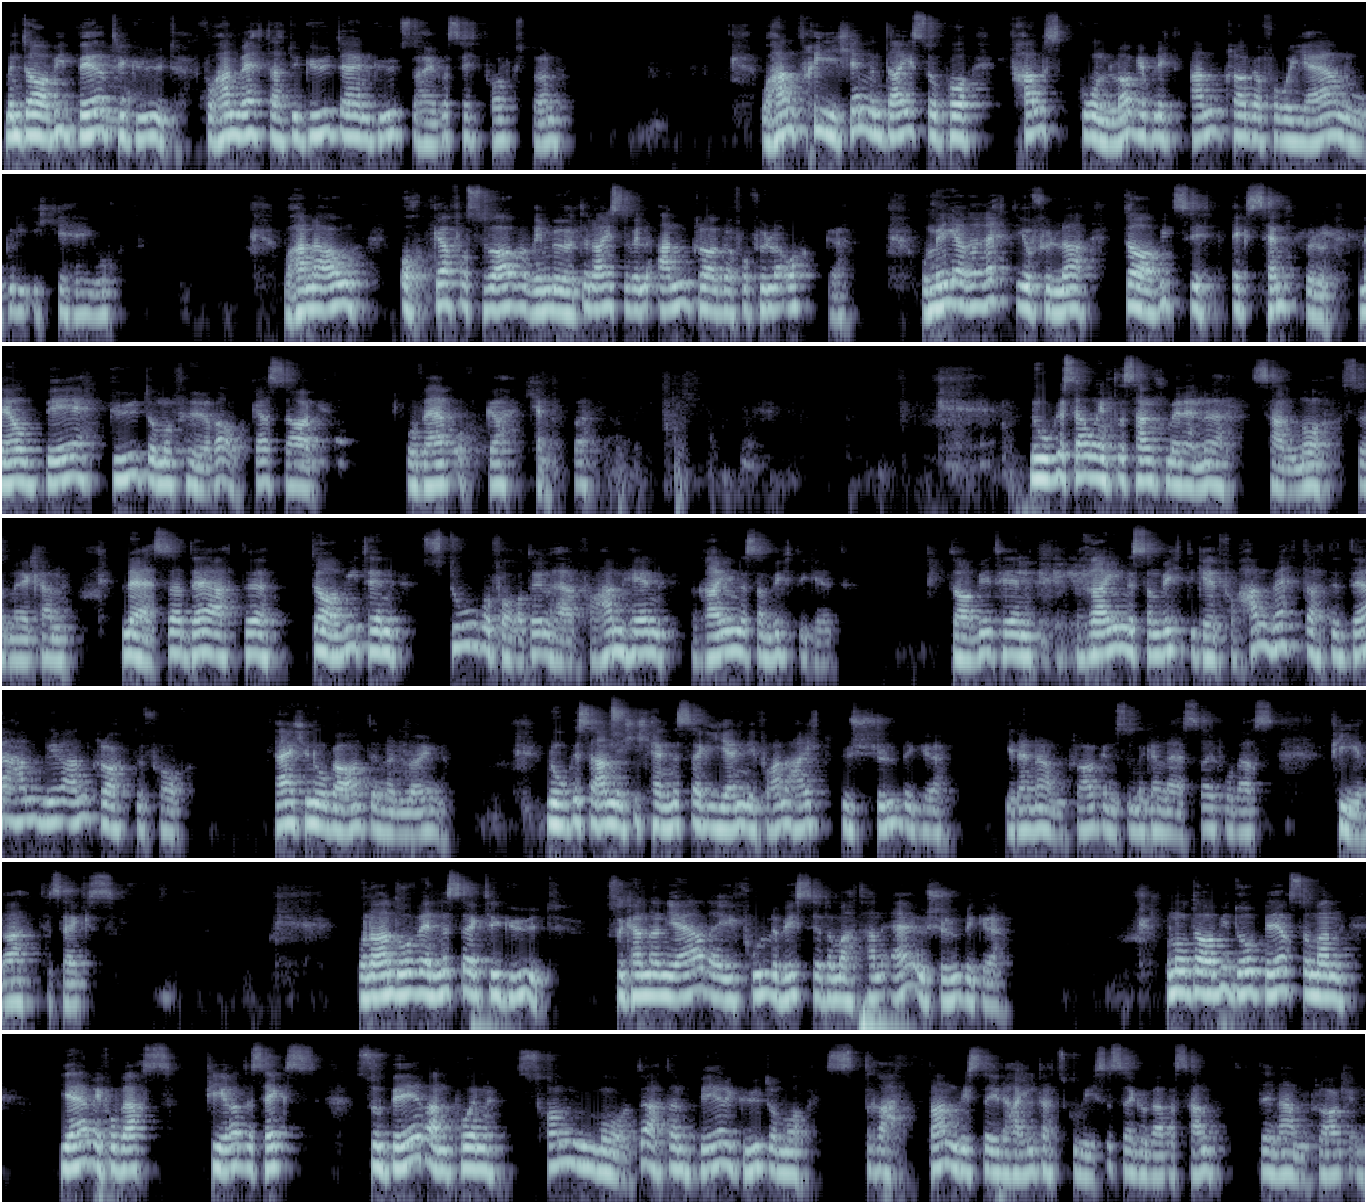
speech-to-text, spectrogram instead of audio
Men David ber til Gud, for han vet at Gud er en Gud som hører sitt folks bønn. Og han frikjenner de som på falskt grunnlag er blitt anklaget for å gjøre noe de ikke har gjort. Og han er òg vår forsvarer i møte de som vil anklage og forfølge oss. Og vi gjør rett i å følge Davids eksempel med å be Gud om å føre vår sak og være vår kjempe. Noe som er interessant med denne salmen, som vi kan lese, det er at eh, David har en stor fordel her, for han har en ren samvittighet. David har en ren samvittighet, for han vet at det han blir anklagt for, er ikke noe annet enn en løgn. Noe som han ikke kjenner seg igjen i, for han er helt uskyldig i denne anklagen, som vi kan lese fra vers 4 til 6. Og når han da vender seg til Gud, så kan han gjøre det i full visshet om at han er uskyldig. Og når David da ber som han gjør fra vers 4 til 6, så ber han på en sånn måte at han ber Gud om å straffe han hvis det i det hele tatt skulle vise seg å være sant, denne anklagen.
